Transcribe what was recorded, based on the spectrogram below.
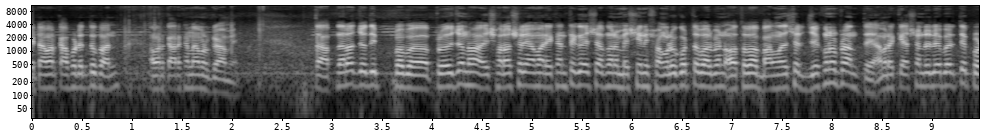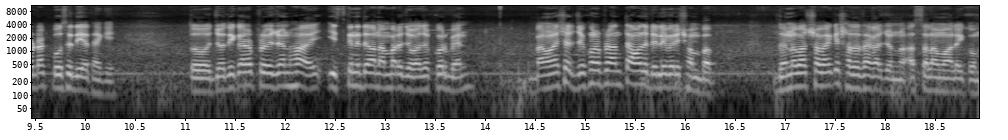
এটা আমার কাপড়ের দোকান, আমার কারখানা আমার গ্রামে। তো আপনারা যদি প্রয়োজন হয়, সরাসরি আমার এখান থেকে এসে আপনারা মেশিন সংগ্রহ করতে পারবেন অথবা বাংলাদেশের যে কোনো প্রান্তে আমরা ক্যাশ অন ডেলিভারিতে প্রোডাক্ট পৌঁছে দিয়ে থাকি। তো যদি কারও প্রয়োজন হয় স্ক্রিনে দেওয়া নাম্বারে যোগাযোগ করবেন। বাংলাদেশের যে কোনো প্রান্তে আমাদের ডেলিভারি সম্ভব। ধন্যবাদ সবাইকে, সাথে থাকার জন্য। আসসালামু আলাইকুম।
